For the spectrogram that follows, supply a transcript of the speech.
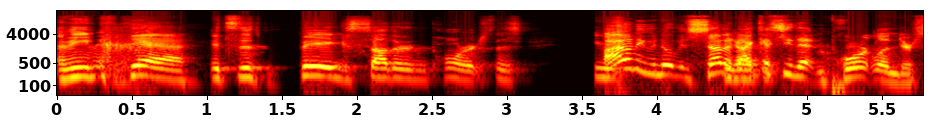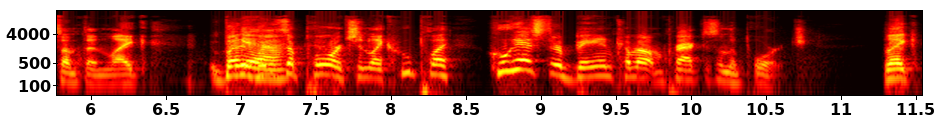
I mean yeah it's this big southern porch. This huge- I don't even know if it's southern. know, I could see that in Portland or something. Like, but, but it's a porch, and like, who play? Who has their band come out and practice on the porch? Like,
